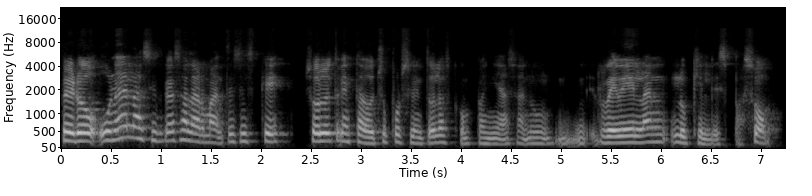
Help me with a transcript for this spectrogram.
Pero una de las cifras alarmantes es que solo el 38% de las compañías revelan lo que les pasó.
